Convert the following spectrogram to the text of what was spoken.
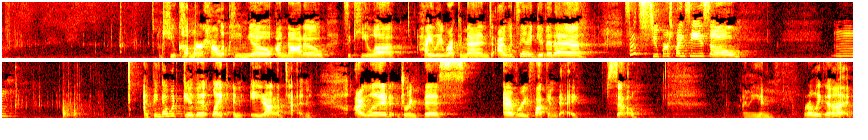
cucumber, jalapeno, Antonio, tequila. Highly recommend. I would say I give it a it's not super spicy, so mm, I think I would give it like an 8 out of 10. I would drink this every fucking day. So, I mean, really good.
